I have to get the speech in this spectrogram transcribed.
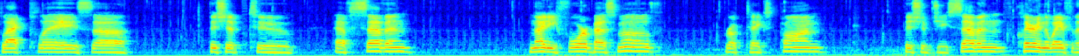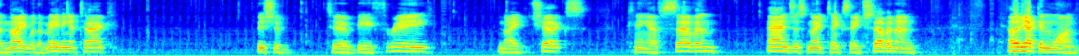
black plays uh, bishop to f7. Knight e4, best move. Rook takes pawn. Bishop g7, clearing the way for the knight with a mating attack. Bishop to b3. Knight checks. King f7. And just knight takes h7 and Alekhine won.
